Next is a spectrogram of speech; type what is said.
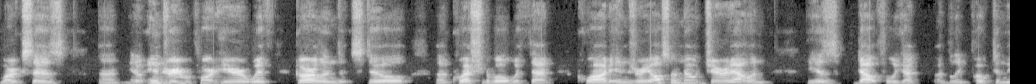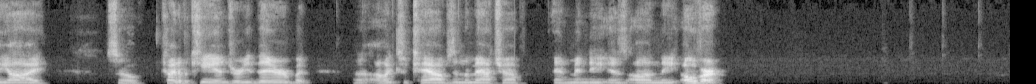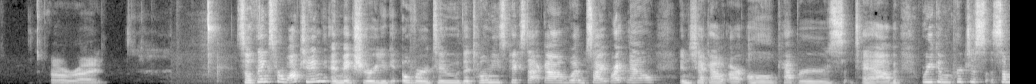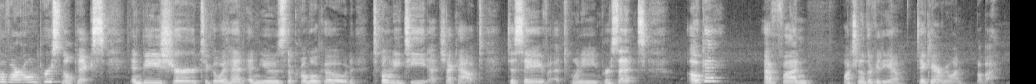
Mark says uh, you know, injury report here with Garland still uh, questionable with that quad injury. Also, note Jarrett Allen. He is doubtful. He got, I believe, poked in the eye. So, kind of a key injury there. But uh, I like the Cavs in the matchup. And Mindy is on the over. All right. So thanks for watching and make sure you get over to the Tony'sPicks.com website right now and check out our All Cappers tab where you can purchase some of our own personal picks. And be sure to go ahead and use the promo code TonyT at checkout to save 20%. Okay, have fun. Watch another video. Take care, everyone. Bye bye.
